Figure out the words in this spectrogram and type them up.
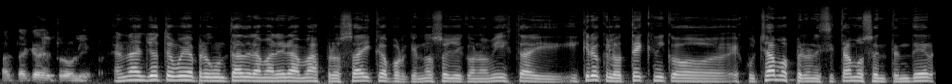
atacar el problema. Hernán, yo te voy a preguntar de la manera más prosaica porque no soy economista y, creo que lo técnico escuchamos, pero necesitamos entender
